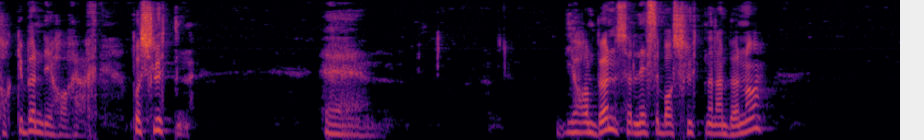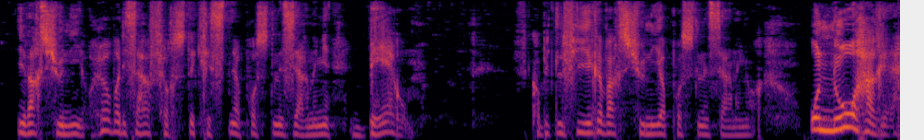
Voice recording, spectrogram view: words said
takkebønnen de har her, på slutten. Eh, de har en bønn, så jeg leser bare slutten av den bønna. I vers 29. Og hør hva disse her første kristne apostlenes gjerninger ber om. Kapittel 4, vers 29 apostlenes gjerninger. Og nå, Herre,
